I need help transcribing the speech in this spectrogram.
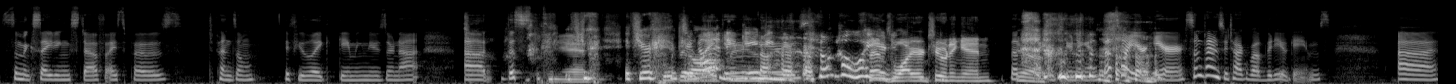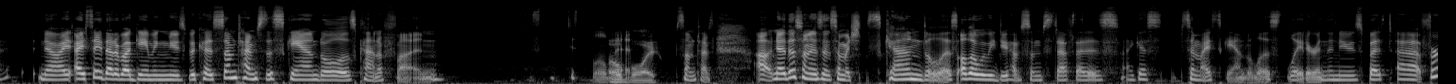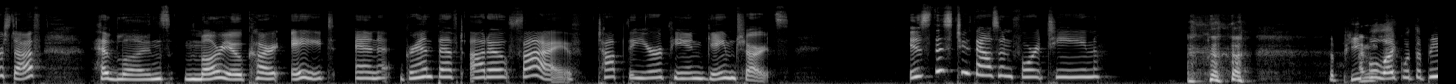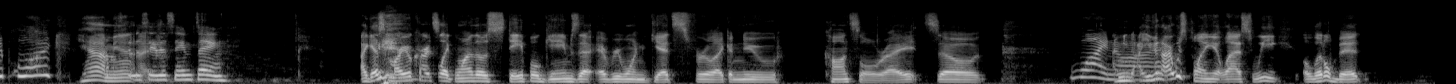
Some exciting stuff, I suppose. Depends on if you like gaming news or not. Uh, this Yeah. if you're if it you're not all. into gaming news, I don't know what you're Depends doing. why you're tuning in. That's Yeah. why you're tuning in. That's why you're here. Sometimes we talk about video games. Uh, no, I, I say that about gaming news because sometimes the scandal is kind of fun. Just a little Oh bit. boy. Sometimes. Uh, no, this one isn't so much scandalous, although we do have some stuff that is, I guess, semi scandalous later in the news. But uh, first off, headlines Mario Kart 8 and Grand Theft Auto 5 topped the European game charts. Is this 2014? The people mean- like what the people like. yeah, I'm man. gonna say I, the same thing. I guess Mario Kart's like one of those staple games that everyone gets for like a new console, right? So Why not? I mean, even I was playing it last week a little bit.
